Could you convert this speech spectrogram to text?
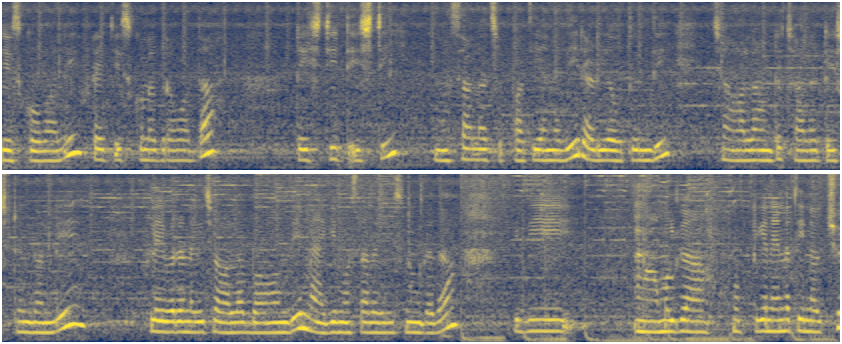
చేసుకోవాలి. ఫ్రై చేసుకున్న తర్వాత టేస్టీ టేస్టీ మసాలా చపాతి అనేది రెడీ అవుతుంది. చాలా అంటే చాలా టేస్ట్ ఉందండి. ఫ్లేవర్ అనేది చాలా బాగుంది. మ్యాగీ మసాలా వేసినాం కదా. ఇది మామూలుగా ఉట్టిగానైనా తినవచ్చు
